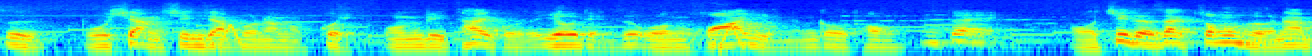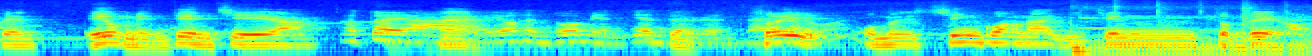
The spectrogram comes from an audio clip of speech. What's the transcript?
是不像新加坡那么贵，我们比泰国的优点是我们华语能够通。对。我记得在中和那边也有缅甸街啊，啊对啊，哎，有很多缅甸的人在。所以我们星光呢已经准备好了，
